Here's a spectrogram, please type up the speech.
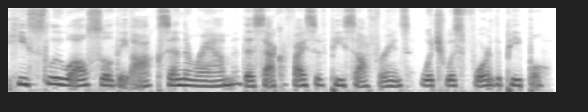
He slew also the ox and the ram, the sacrifice of peace offerings, which was for the people.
